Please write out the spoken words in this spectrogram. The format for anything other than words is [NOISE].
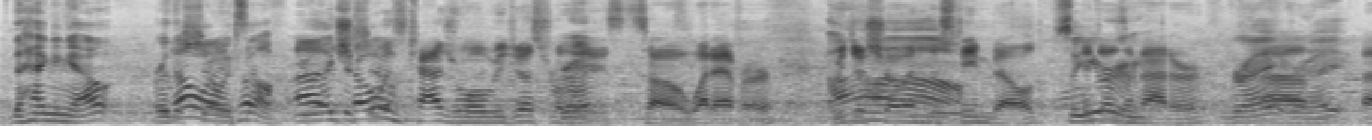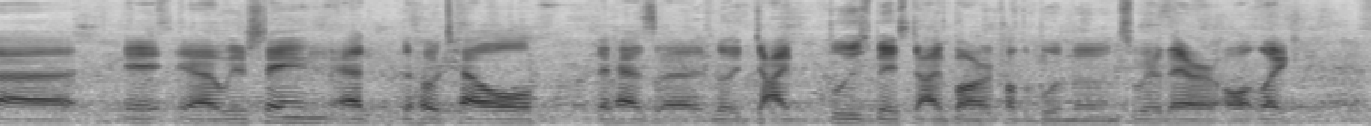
the hanging out or the No, show itself. You uh, like the the show was casual. We just Right. released, so whatever. We just showing the Oh. Steam build. So it doesn't matter. Right, right. Uh, it, yeah, we were staying at the hotel that has a really dive blues-based dive bar called the Blue Moon. So we were there all like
